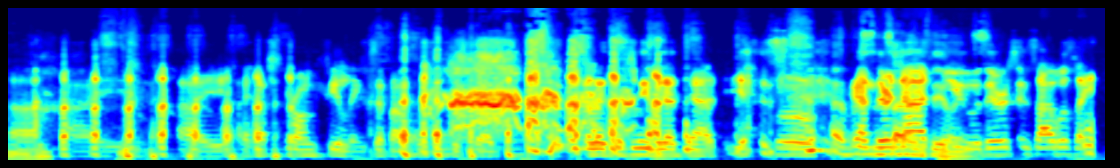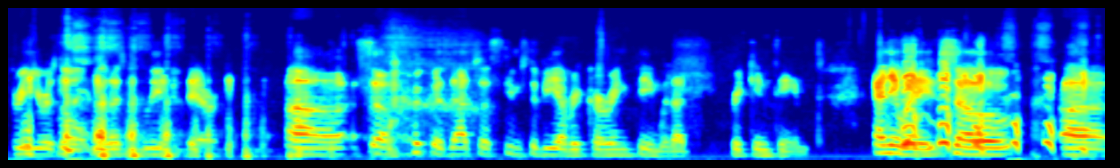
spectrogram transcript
Uh, I, I, I, have strong feelings about what you said. so let's just leave it at that. Yes, oh, and they're not feelings. new. They're since I was like three years old. So let's just leave it there. Uh, so because that just seems to be a recurring theme with that freaking team. Anyway, so uh,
